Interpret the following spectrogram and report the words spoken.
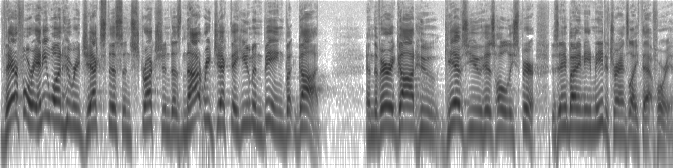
Therefore, anyone who rejects this instruction does not reject a human being, but God and the very God who gives you his Holy Spirit. Does anybody need me to translate that for you?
